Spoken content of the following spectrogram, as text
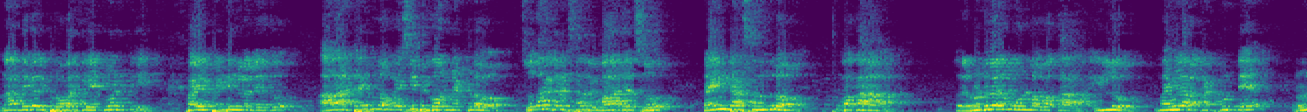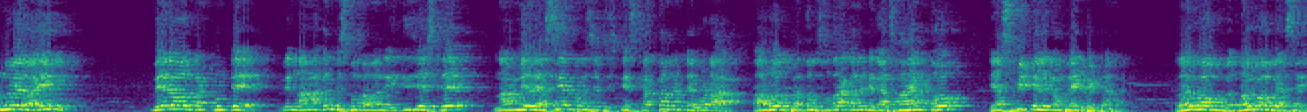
నా దగ్గర ఇప్పుడు వారికి ఎటువంటి ఫైల్ పెండింగ్లో లేదు. ఆ టైంలో వైసీపీ గవర్నమెంట్లో సుధాకర్ సార్ బాగా తెలుసు. టైం టాస్ అందులో ఒక రెండు వేల మూడులో ఒక ఇల్లు మహిళ కట్టుకుంటే రెండు వేల ఐదు వేరే వాళ్ళు కట్టుకుంటే వీళ్ళు నాకు అనిపిస్తున్నారని ఇది చేస్తే నా మీద ఎస్సీ అట్రాసిటీస్ కేసు కట్టాలంటే కూడా ఆ రోజు పెద్దలు సుధాకర్ రెడ్డి గారి సహాయంతో ఎస్పీకి వెళ్ళి కంప్లైంట్ పెట్టాను. రవిబాబు రవిబాబు ఎస్ఐ.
